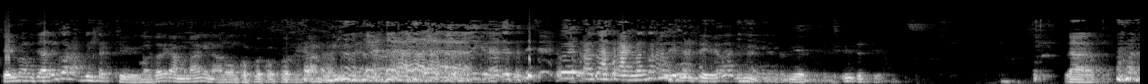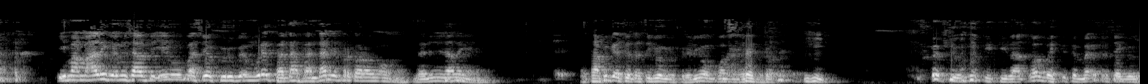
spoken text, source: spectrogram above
Jadi Imam Ghazali kok rak pinter dhewe, makanya ra menangin ana wong goblok-goblok. Wes rasa terang kok rak pinter dhewe. Pinter dhewe. Lah Imam Malik yang misal itu pas yo guru murid bantah-bantah ya perkara ngono. Jadi misalnya ini. Tapi gak sudah tersinggung gitu. Ini ngomong gitu. Didilat wong baik didemek tersinggung.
